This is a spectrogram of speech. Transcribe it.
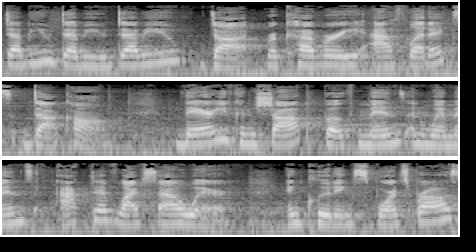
www.recoveryathletics.com. There you can shop both men's and women's active lifestyle wear, including sports bras,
